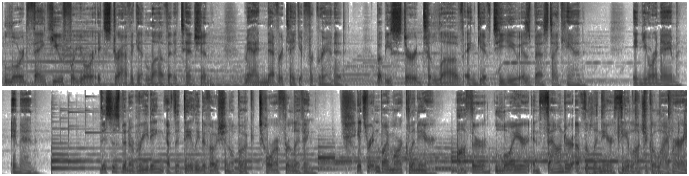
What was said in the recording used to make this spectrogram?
Lord, thank you for your extravagant love and attention. May I never take it for granted but be stirred to love and give to you as best I can. In your name, amen. This has been a reading of the daily devotional book, Torah for Living. It's written by Mark Lanier, author, lawyer, and founder of the Lanier Theological Library.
